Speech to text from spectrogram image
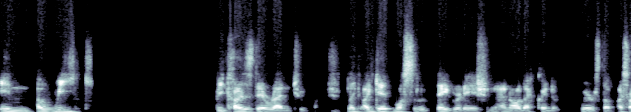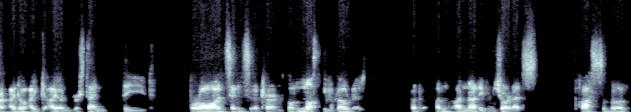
in a week because they ran too much? Like I get muscle degradation and all that kind of weird stuff. I sorry, I don't I, I understand the broad sense of the term, know nothing about it, but I'm I'm not even sure that's possible.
